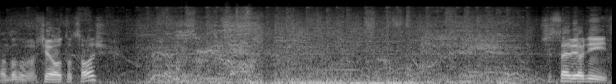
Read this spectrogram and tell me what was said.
No to wzięło to coś? Czy serio nic?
